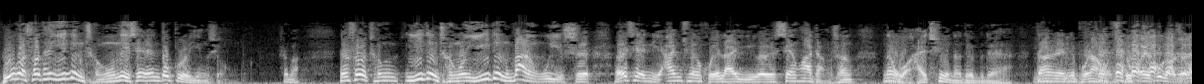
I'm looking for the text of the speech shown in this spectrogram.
如果说他一定成功，那些人都不是英雄，是吧？要说成一定成功，一定万无一失，而且你安全回来，一个鲜花掌声，那我还去呢，对不对？当然人家不让我去，我也不敢说。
